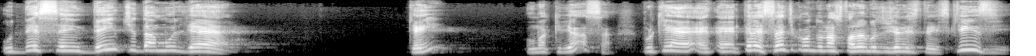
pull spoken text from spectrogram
o descendente da mulher. Quem? Uma criança. Porque é, é, é interessante quando nós falamos de Gênesis 3,15,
